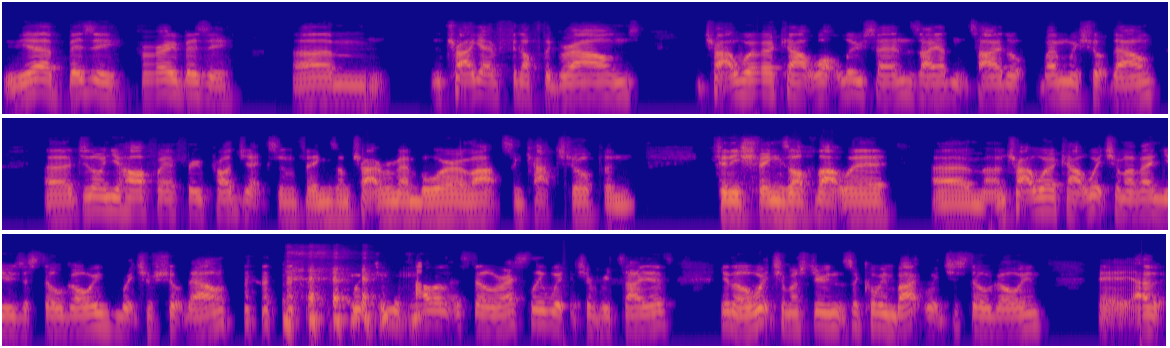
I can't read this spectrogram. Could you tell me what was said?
Yeah, busy, very busy. Um, try to get everything off the ground. Try to work out what loose ends I hadn't tied up when we shut down. Uh, do you know when you're halfway through projects and things? I'm trying to remember where I'm at and catch up and finish things off that way. Um, I'm trying to work out which of my venues are still going, which have shut down, which of the talent are still wrestling, which have retired. You know, which of my students are coming back, which are still going. It-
